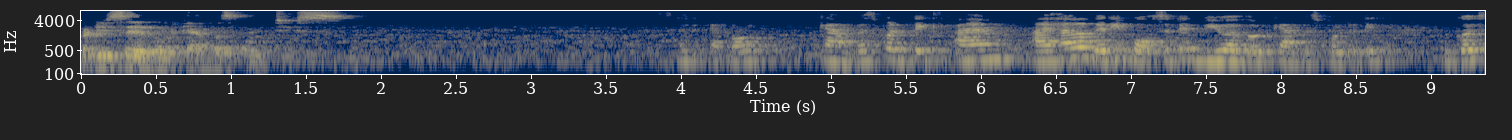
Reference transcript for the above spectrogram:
What do you say about campus politics? Sir, about campus politics, I am I have a very positive view about campus politics because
